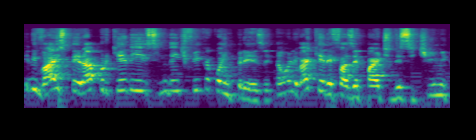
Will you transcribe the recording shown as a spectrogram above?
ele vai esperar porque ele se identifica com a empresa. Então ele vai querer fazer parte desse time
